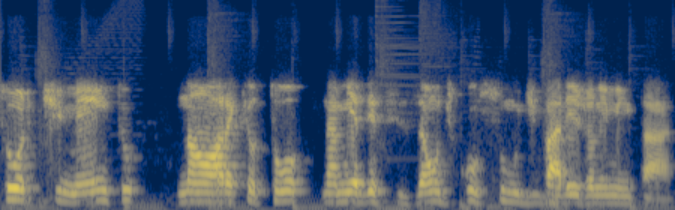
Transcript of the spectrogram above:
sortimento na hora que eu estou na minha decisão de consumo de varejo alimentar.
